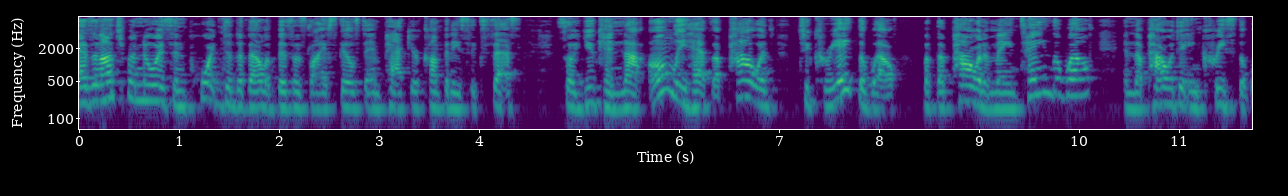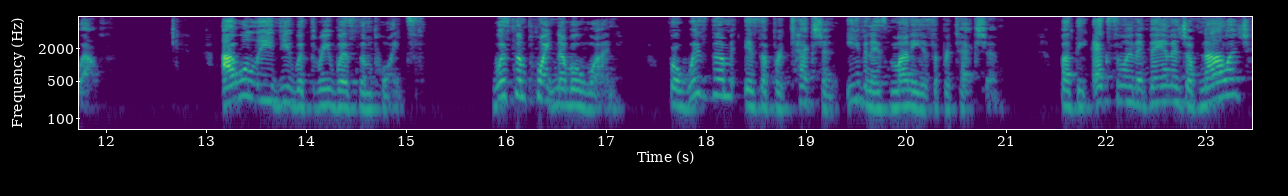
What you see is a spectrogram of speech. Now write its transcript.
As an entrepreneur, it's important to develop business life skills to impact your company's success so you can not only have the power to create the wealth, but the power to maintain the wealth and the power to increase the wealth. I will leave you with three wisdom points. Wisdom point number one for wisdom is a protection, even as money is a protection. But the excellent advantage of knowledge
